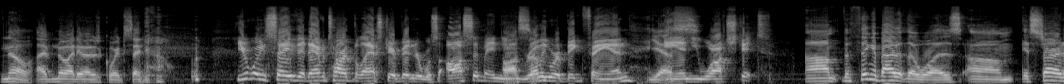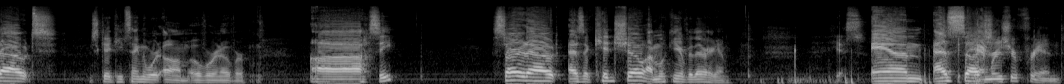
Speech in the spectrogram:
No, I have no idea what I was going to say now. you were going to say that Avatar: The Last Airbender was awesome, and you awesome. really were a big fan. Yes. And you watched it. Um, the thing about it though was, um, it started out. I'm just gonna keep saying the word um over and over. Uh, see. Started out as a kids show. I'm looking over there again. Yes. And as the such, camera's your friend.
